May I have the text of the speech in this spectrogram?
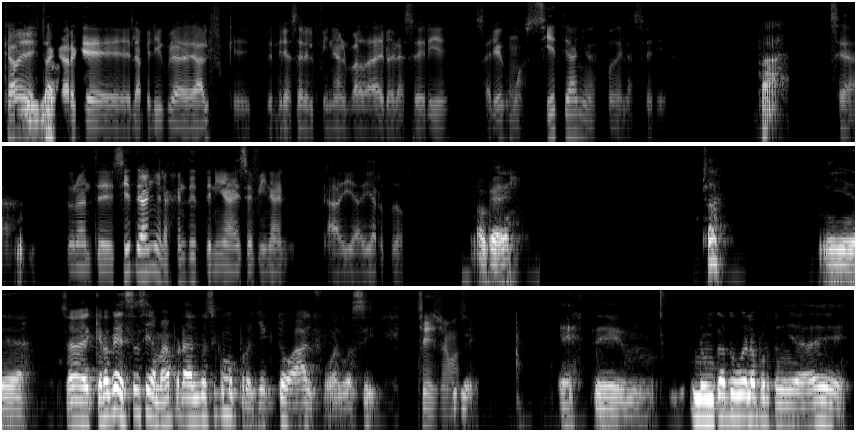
Cabe destacar que la película de Alf, que vendría a ser el final verdadero de la serie, salió como siete años después de la serie. Ah. O sea, durante siete años la gente tenía ese final ahí abierto. Ok. O sea, ni idea. O sea, creo que eso se llamaba por algo así como Proyecto Alfa o algo así. Sí, se llama así. Este, nunca tuve la oportunidad de,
